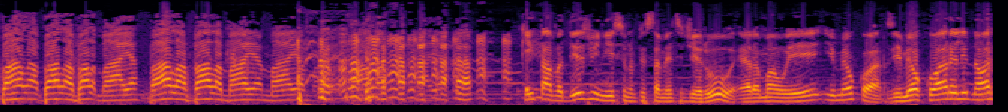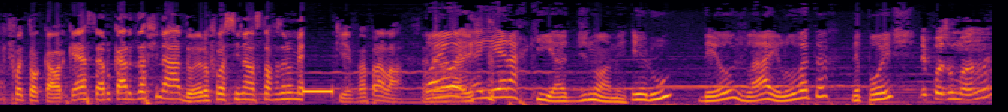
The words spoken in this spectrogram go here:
Vala, vala, vala, maia. Vala, vala, maia, maia, maia. Vala, maia. Quem tava desde o início no pensamento de Eru era Mauê e o Melkor. E o Melkor, ele, na hora que foi tocar a orquestra, era o cara desafinado. O Eru falou assim: não, você tá fazendo merda. aqui, vai pra lá. Qual é a, a hierarquia de nome? Eru, Deus lá, Ilúvatar, depois... Depois o Manwë.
